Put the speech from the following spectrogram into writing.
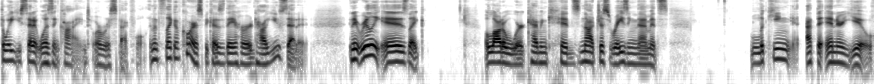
the way you said it wasn't kind or respectful. And it's like, of course, because they heard how you said it. And it really is like a lot of work having kids, not just raising them, it's looking at the inner you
